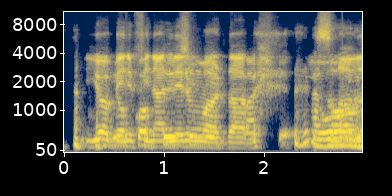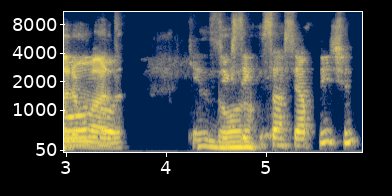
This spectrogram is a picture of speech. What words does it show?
Yok benim finallerim vardı abi. Sınavlarım vardı. Kendisi yüksek lisans yaptığı için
